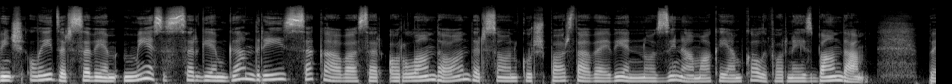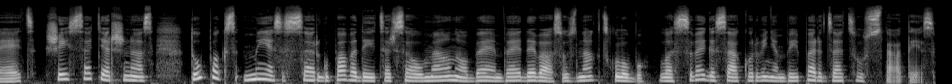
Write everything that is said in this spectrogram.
Viņš līdz ar saviem miesas sargiem gandrīz sakāvās ar Orlando Andersonu, kurš pārstāvēja vienu no zināmākajām Kalifornijas bandām. Pēc šīs saķeršanās Tupaks miesas sargu pavadīts ar savu melno BMW devās uz naktsklubu Lasvegasā, kur viņam bija paredzēts uzstāties.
